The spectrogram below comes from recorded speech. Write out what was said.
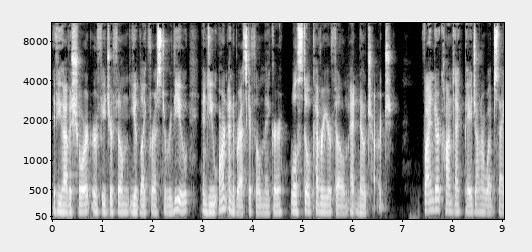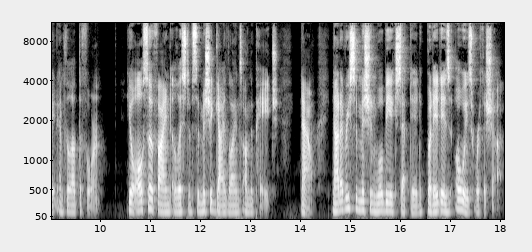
If you have a short or feature film you'd like for us to review, and you aren't a Nebraska filmmaker, we'll still cover your film at no charge. Find our contact page on our website and fill out the form. You'll also find a list of submission guidelines on the page. Now, not every submission will be accepted, but it is always worth a shot.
